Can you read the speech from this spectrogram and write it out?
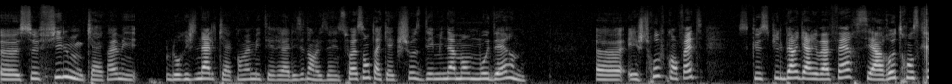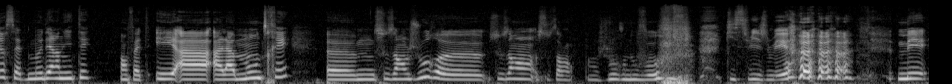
ce film qui a quand même l'original qui a quand même été réalisé dans les années 60 a quelque chose d'éminemment moderne. Euh, et je trouve qu'en fait ce que Spielberg arrive à faire c'est à retranscrire cette modernité en fait et à, la montrer euh, sous un jour euh, sous un sous un, jour nouveau. Qui suis-je mais mais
